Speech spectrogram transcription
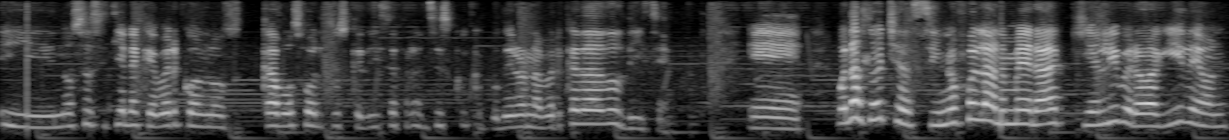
y no sé si tiene que ver con los cabos sueltos que dice Francisco que pudieron haber quedado. Dice, eh, buenas noches, si no fue la armera, ¿quién liberó a Gideon?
